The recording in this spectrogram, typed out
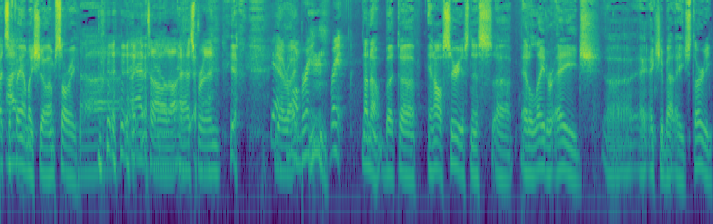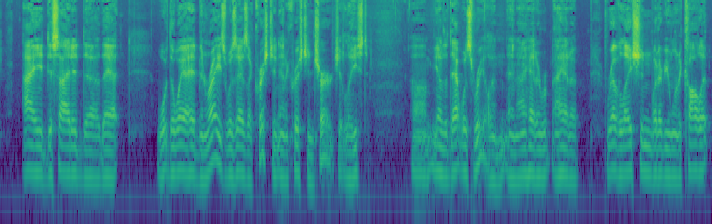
it's a family show. I'm sorry. Tylenol, aspirin? Yeah, yeah, come right. on, bring it. Bring it. No, no. But uh, in all seriousness, uh, at a later age, uh, actually about age 30, I decided uh, that w- the way I had been raised was as a Christian in a Christian church, at least. Um, you know that that was real, and, and I had a I had a revelation, whatever you want to call it,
